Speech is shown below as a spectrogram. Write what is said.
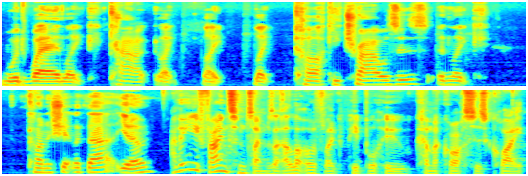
Would wear like car like like like khaki trousers and like kind of shit like that, you know. I think you find sometimes that a lot of like people who come across as quite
